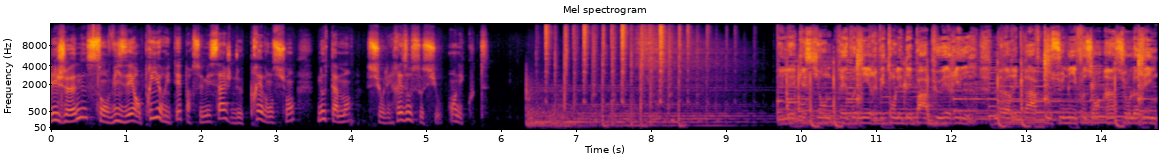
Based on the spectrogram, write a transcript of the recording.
Les jeunes sont visés en priorité par ce message de prévention, notamment sur les réseaux sociaux. On écoute. Question de prévenir, évitons les débats puérils. L'heure est grave, tous unis, faisons un sur le ring.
